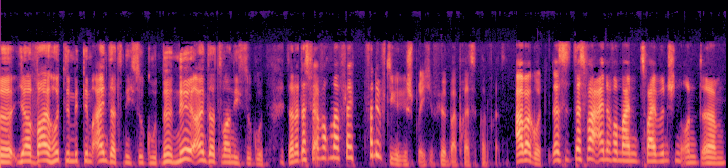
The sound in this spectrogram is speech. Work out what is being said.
äh, ja, war heute mit dem Einsatz nicht so gut, ne? Nee, Einsatz war nicht so gut. Sondern dass wir einfach mal vielleicht vernünftige Gespräche führen bei Pressekonferenzen. Aber gut, das, ist, das war eine von meinen zwei Wünschen und ähm,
